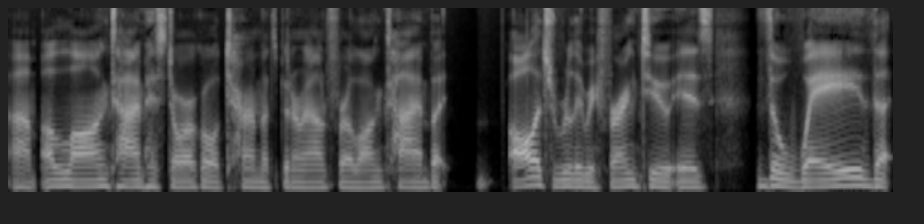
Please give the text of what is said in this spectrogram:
um, a long time historical term that's been around for a long time, but all it's really referring to is the way the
